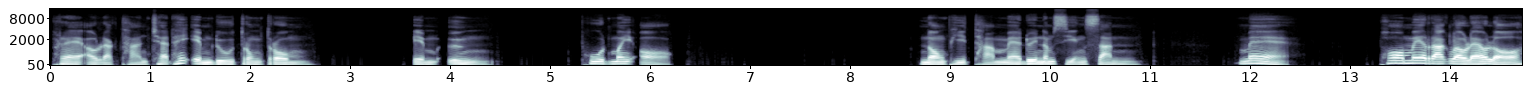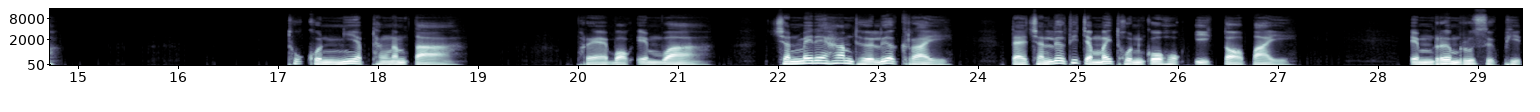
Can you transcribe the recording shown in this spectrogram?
แพรเอาหลักฐานแชทให้เอ็มดูตรงๆ เอ็มอึ้ง พูดไม่ออก น้องพีทถามแม่ด้วยน้ำเสียงสั่น แม่ พ่อไม่รักเราแล้วเหรอ ทุกคนเงียบทั้งน้ำตา แพรบอกเอ็มว่า ฉันไม่ได้ห้ามเธอเลือกใคร แต่ฉันเลือกที่จะไม่ทนโกหกอีกต่อไป เอ็มเริ่มรู้สึกผิด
